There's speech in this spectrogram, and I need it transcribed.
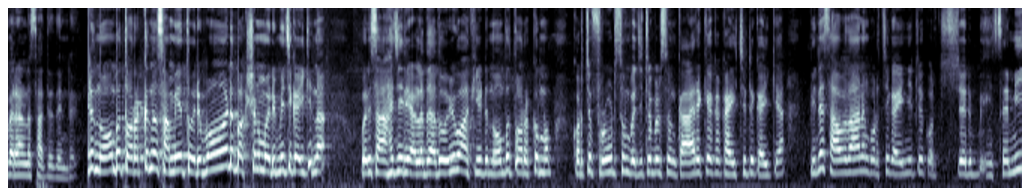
വരാനുള്ള സാധ്യതയുണ്ട്. ഒരു നോമ്പ് തുറക്കുന്ന സമയത്ത് ഒരുപാട് ഭക്ഷണം ഒരുമിച്ച് കഴിക്കുന്ന ഒരു സാഹചര്യമുള്ളത് അത് ഒഴിവാക്കിയിട്ട് നോമ്പ് തുറക്കുമ്പം കുറച്ച് ഫ്രൂട്ട്സും വെജിറ്റബിൾസും കാരക്കൊക്കെ കഴിച്ചിട്ട് കഴിക്കുക. പിന്നെ സാവധാനം കുറച്ച് കഴിഞ്ഞിട്ട് കുറച്ചൊരു സെമി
